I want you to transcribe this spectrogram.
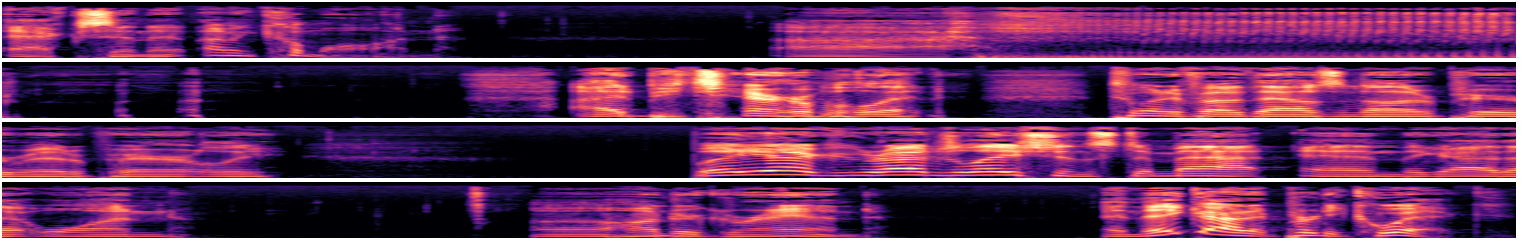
X in it? I mean, come on. Ah. I'd be terrible at $25,000 pyramid, apparently. But yeah, congratulations to Matt and the guy that won a 100 grand. And they got it pretty quick.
